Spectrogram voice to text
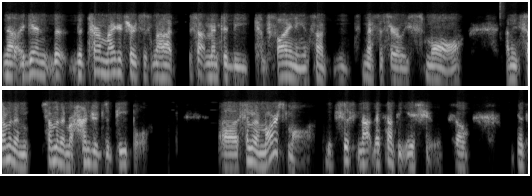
Now, again, the, the term microchurch is not it's not meant to be confining. It's not necessarily small. I mean, some of them some of them are hundreds of people. Uh, some of them are small. It's just not that's not the issue. So it's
